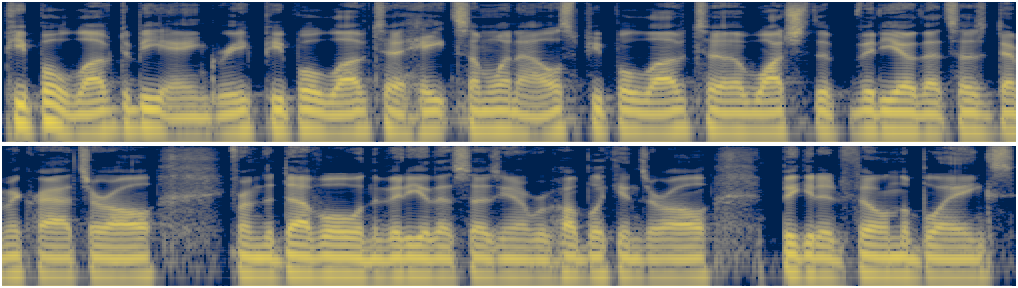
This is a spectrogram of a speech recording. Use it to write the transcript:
People love to be angry. People love to hate someone else. People love to watch the video that says Democrats are all from the devil and the video that says, you know, Republicans are all bigoted, fill in the blanks.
